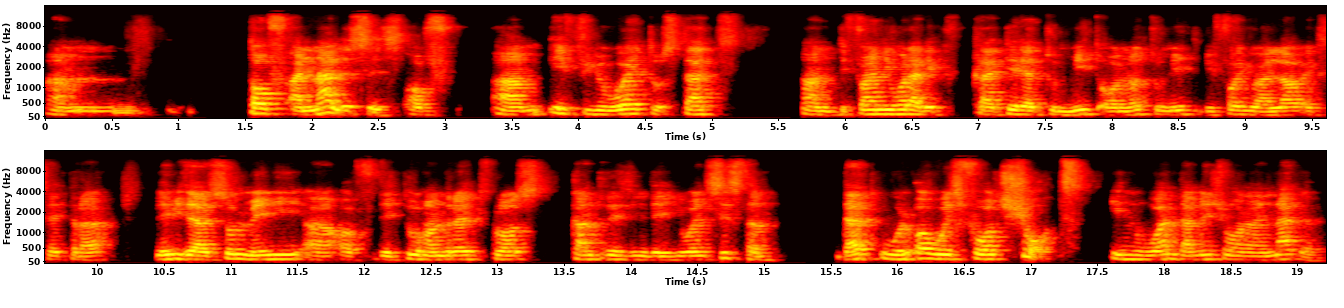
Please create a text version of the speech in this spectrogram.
um, tough analysis of um, if you were to start um, defining what are the criteria to meet or not to meet before you allow, etc. Maybe there are so many uh, of the 200 plus countries in the UN system that will always fall short in one dimension or another.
